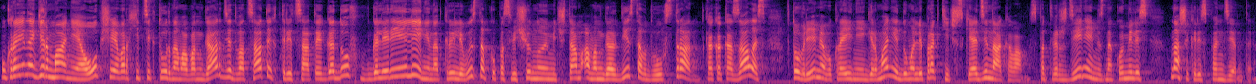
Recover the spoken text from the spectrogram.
Украина-Германия. Общее в архитектурном авангарде 20-30-х годов. В галерее «Ленин» открыли выставку, посвященную мечтам авангардистов двух стран. Как оказалось, в то время в Украине и Германии думали практически одинаково. С подтверждениями знакомились наши корреспонденты.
